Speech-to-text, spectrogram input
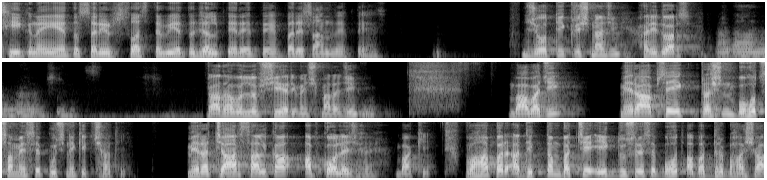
ठीक नहीं है तो शरीर स्वस्थ भी है तो जलते रहते हैं, परेशान रहते हैं। ज्योति कृष्णा जी, हरिद्वार से। राधा वल्लभ, श्री हरिवंश महाराज जी। बाबा जी, मेरा आपसे एक प्रश्न बहुत समय से पूछने की इच्छा थी। मेरा चार साल का अब कॉलेज है। बाकी। वहाँ पर अधिकतम बच्चे एक दूसरे से बहुत अभद्र भाषा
